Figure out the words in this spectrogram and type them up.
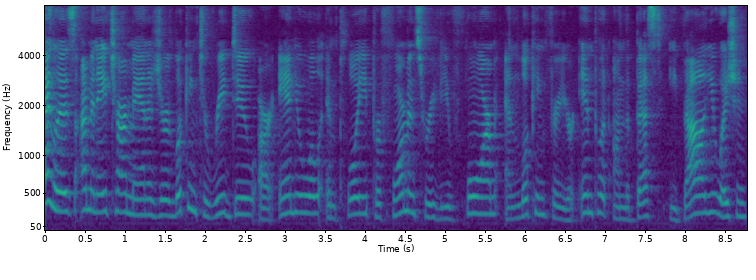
Hi, Liz. I'm an HR manager looking to redo our annual employee performance review form and looking for your input on the best evaluation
